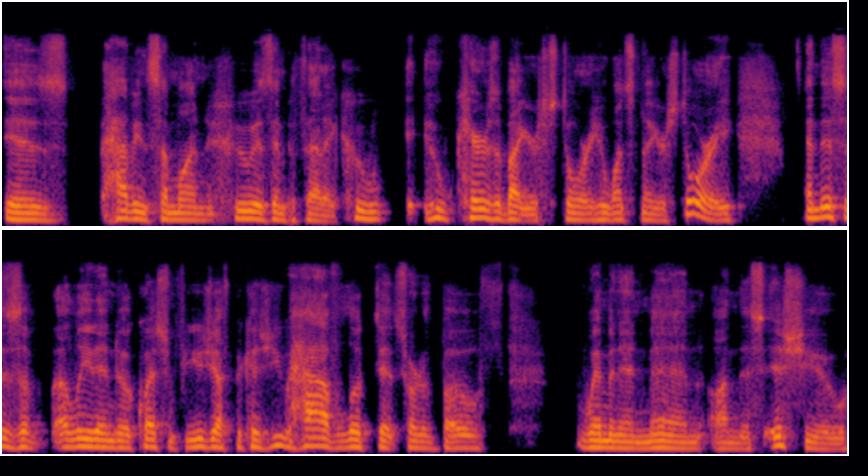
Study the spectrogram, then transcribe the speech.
is having someone who is empathetic, who who cares about your story, who wants to know your story. And this is a, a lead into a question for you, Jeff, because you have looked at sort of both women and men on this issue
